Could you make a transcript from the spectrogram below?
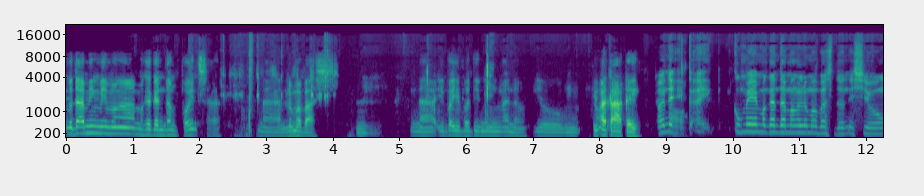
madaming may mga magagandang points ha na lumabas mm. na iba-iba din yung ano yung yung atake. Oh, k- kung may maganda mga lumabas doon is yung,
